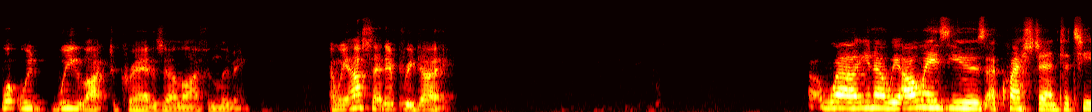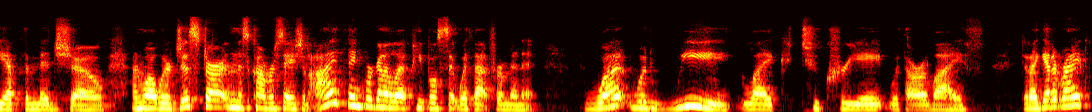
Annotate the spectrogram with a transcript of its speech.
What would we like to create as our life and living? And we ask that every day. Well, you know, we always use a question to tee up the mid show. And while we're just starting this conversation, I think we're going to let people sit with that for a minute. What would we like to create with our life? Did I get it right?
